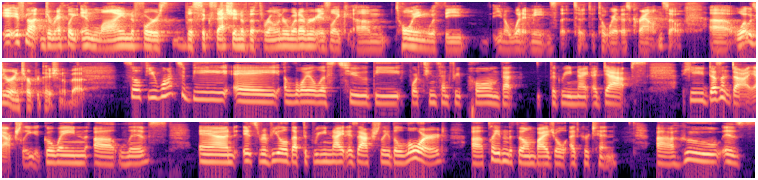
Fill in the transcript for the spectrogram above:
if not directly in line for the succession of the throne or whatever, is like um, toying with the you know what it means that to, to, to wear this crown. So, uh, what was your interpretation of that? So, if you want to be a, a loyalist to the 14th century poem that the Green Knight adapts, he doesn't die. Actually, Gawain uh, lives, and it's revealed that the Green Knight is actually the Lord, uh, played in the film by Joel Edgerton, uh, who is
